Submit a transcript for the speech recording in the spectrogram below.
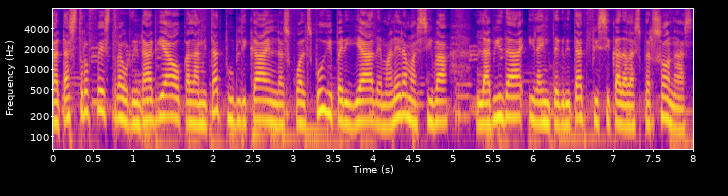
catàstrofe extraordinària o calamitat pública en les quals pugui perillar de manera massiva la vida i la integritat física de les persones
